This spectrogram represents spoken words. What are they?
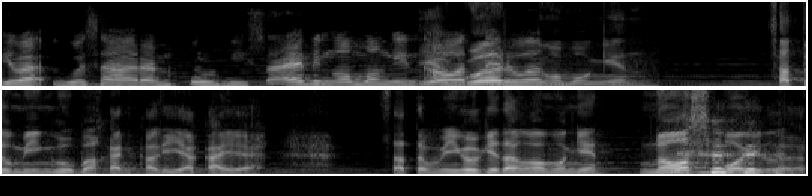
gila, gue seharian full bisa ya di ngomongin ya doang. ngomongin satu minggu bahkan kali ya kayak satu minggu kita ngomongin no spoiler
